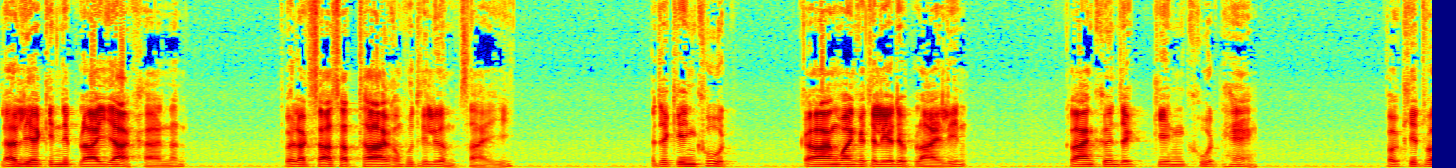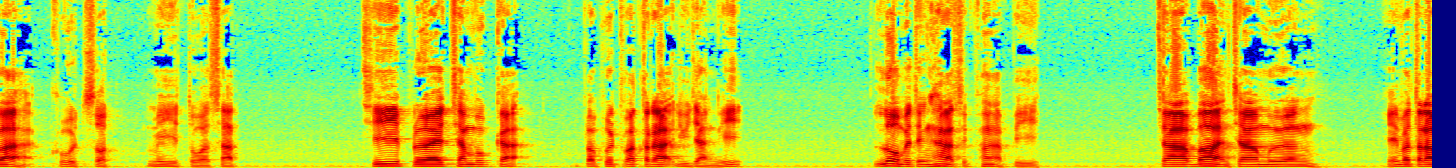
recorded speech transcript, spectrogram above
แล้วเลียกินในปลายหญ้าคานั้นเพื่อรักษาศรัทธาของผู้ที่เลื่อมใสอาจจะกินคูด กลางวันก็จะเลียด้วยปลายลิ้น กลางคืนจะกินคูดแห้ง เพราะคิดว่าคูดสดมีตัวสัตว์ ชีเปลือยชัมบุกะประพฤติวัตระอยู่อย่างนี้ ล่วงไปถึงห้าสิบห้าปี ชาวบ้านชาวเมือง เห็นวัตระ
